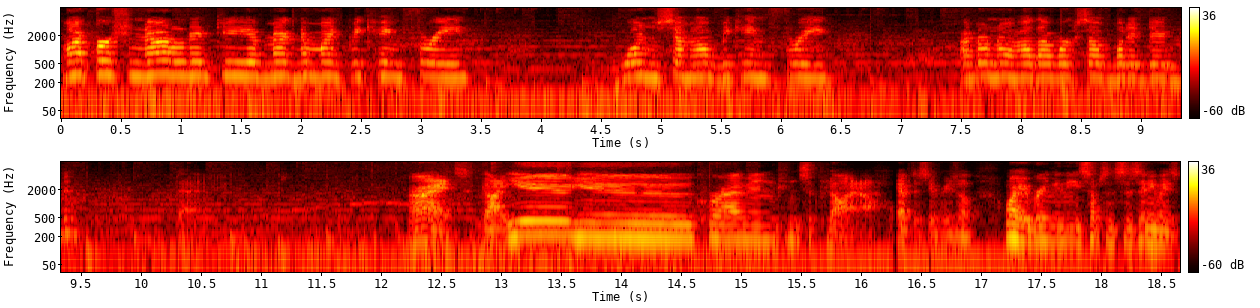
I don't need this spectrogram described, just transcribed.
My personality of Magnemite became three. One somehow became three. I don't know how that works out, but it did. Dang. Alright, got you, you, can supplier. You have to say for yourself, why are you bringing these substances anyways?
